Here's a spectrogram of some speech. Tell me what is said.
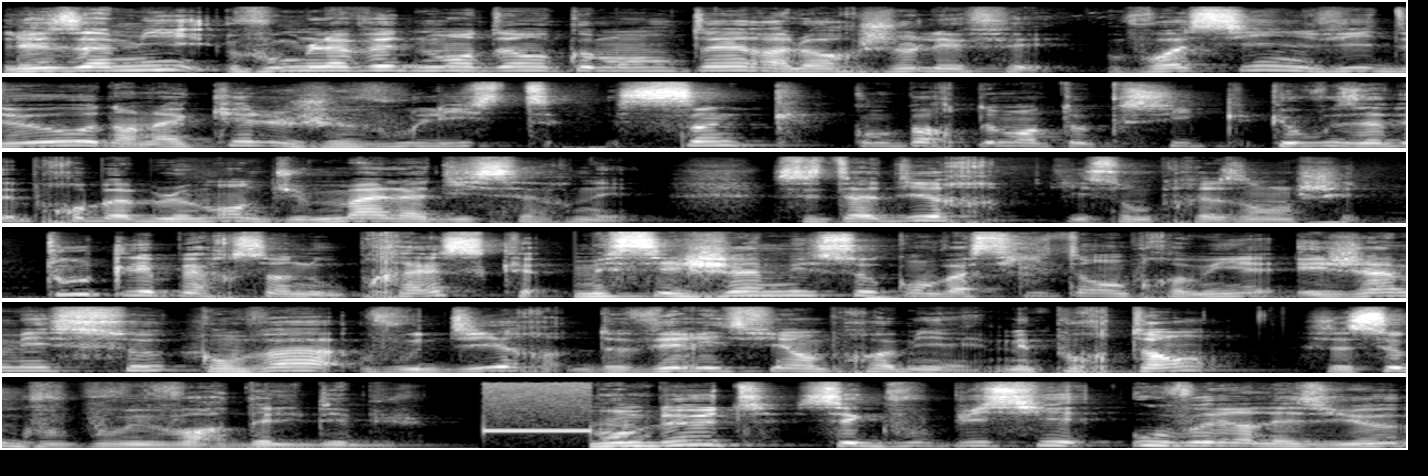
Les amis, vous me l'avez demandé en commentaire, alors je l'ai fait. Voici une vidéo dans laquelle je vous liste 5 comportements toxiques que vous avez probablement du mal à discerner. C'est-à-dire qu'ils sont présents chez toutes les personnes ou presque, mais c'est jamais ceux qu'on va citer en premier et jamais ceux qu'on va vous dire de vérifier en premier. Mais pourtant, c'est ceux que vous pouvez voir dès le début. Mon but, c'est que vous puissiez ouvrir les yeux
